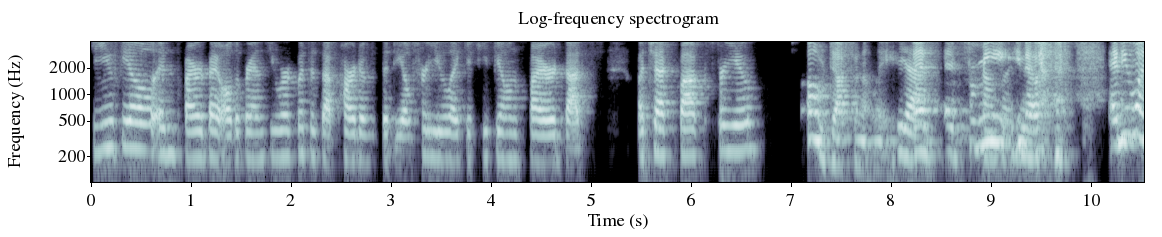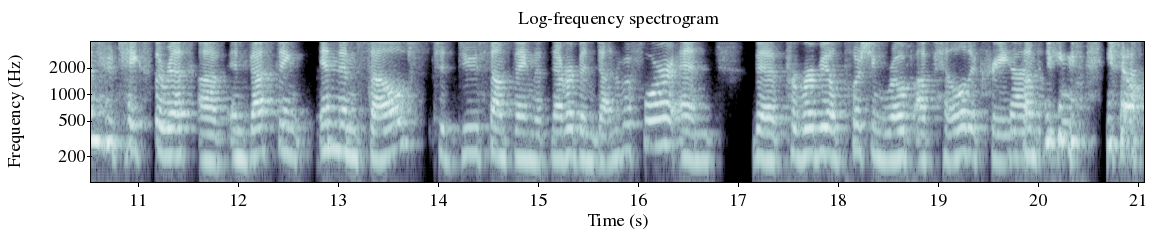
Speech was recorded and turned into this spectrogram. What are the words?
Do you feel inspired by all the brands you work with? Is that part of the deal for you? Like if you feel inspired, that's a checkbox for you? Oh, definitely. Yeah. And, and for me, like you know, anyone who takes the risk of investing in themselves to do something that's never been done before and the proverbial pushing rope uphill to create yes. something, you know,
